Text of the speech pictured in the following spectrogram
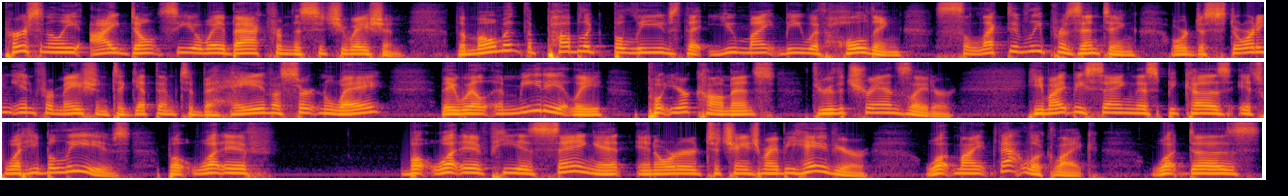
Personally, I don't see a way back from this situation. The moment the public believes that you might be withholding, selectively presenting, or distorting information to get them to behave a certain way, they will immediately put your comments through the translator. He might be saying this because it's what he believes, but what if but what if he is saying it in order to change my behavior? what might that look like? What does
